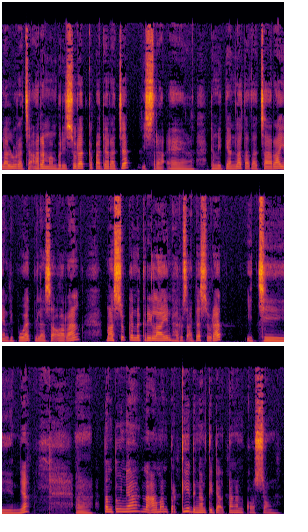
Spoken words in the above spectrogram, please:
lalu Raja Aram memberi surat kepada Raja Israel. Demikianlah tata cara yang dibuat bila seorang masuk ke negeri lain harus ada surat izin ya. Nah, tentunya Naaman pergi dengan tidak tangan kosong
